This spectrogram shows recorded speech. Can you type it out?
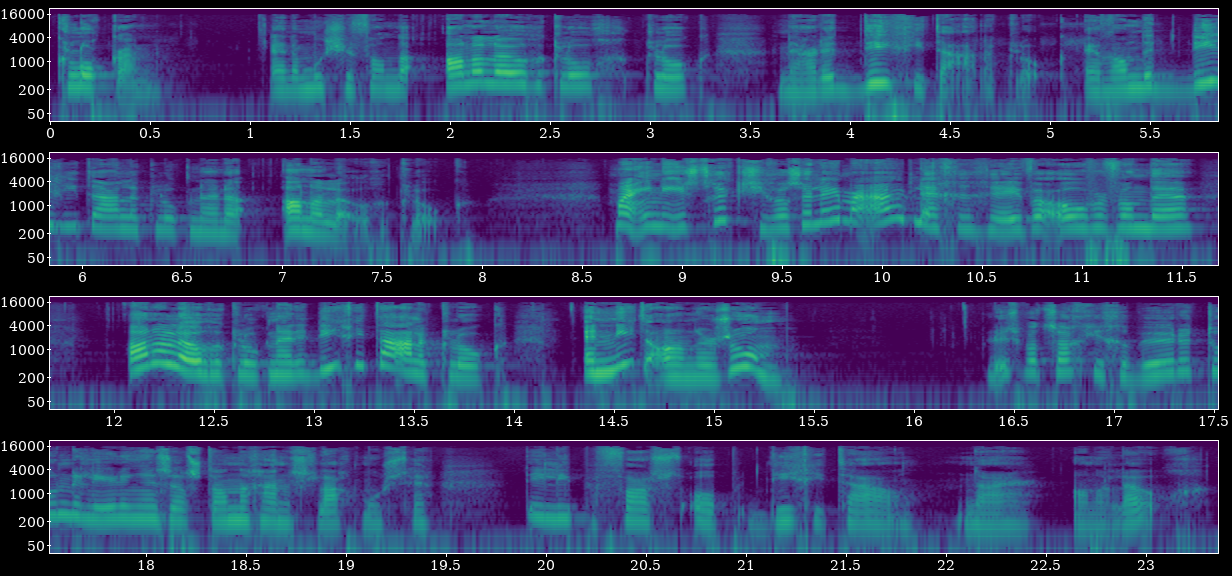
klokken. En dan moest je van de analoge klok, klok naar de digitale klok. En van de digitale klok naar de analoge klok. Maar in de instructie was alleen maar uitleg gegeven over van de analoge klok naar de digitale klok. En niet andersom. Dus wat zag je gebeuren toen de leerlingen zelfstandig aan de slag moesten? Die liepen vast op digitaal naar analoog.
